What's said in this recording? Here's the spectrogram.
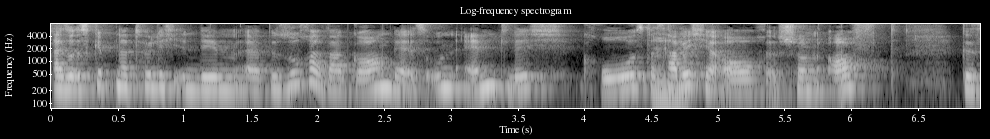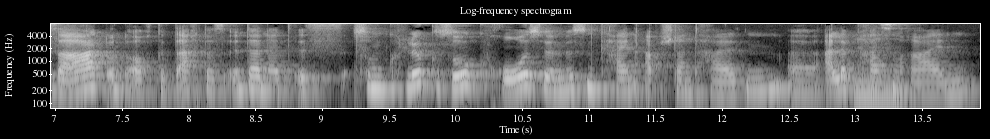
Also es gibt natürlich in dem äh, Besucherwaggon, der ist unendlich groß. Das mhm. habe ich ja auch schon oft gesagt und auch gedacht, das Internet ist zum Glück so groß, wir müssen keinen Abstand halten. Äh, alle passen mhm. rein.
